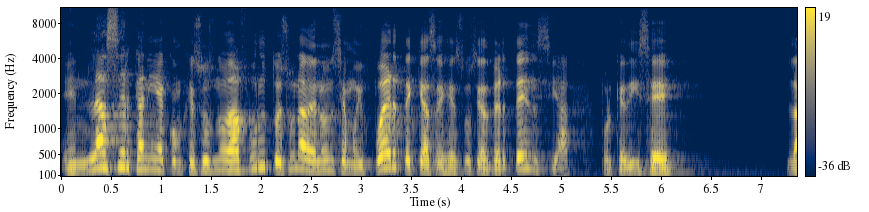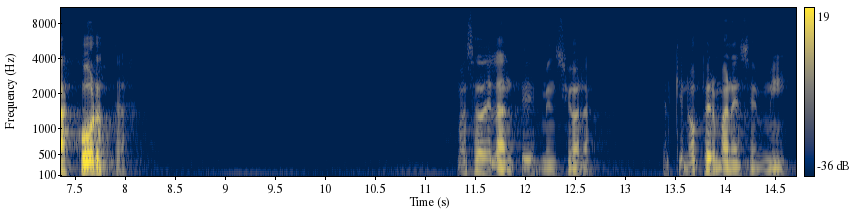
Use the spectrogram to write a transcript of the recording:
en la cercanía con Jesús no da fruto. Es una denuncia muy fuerte que hace Jesús y advertencia, porque dice, la corta. Más adelante menciona, el que no permanece en mí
